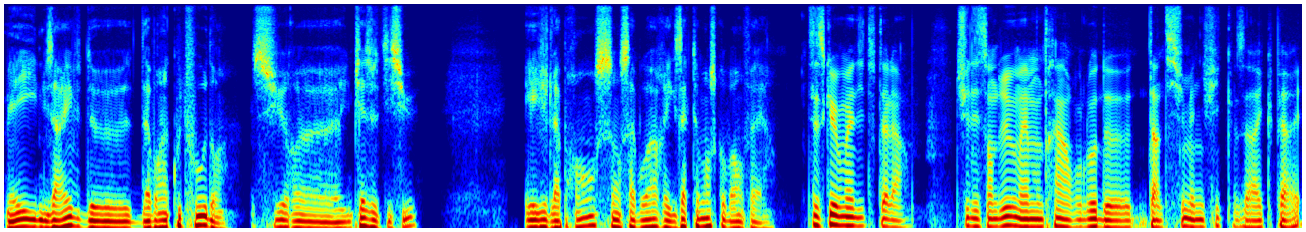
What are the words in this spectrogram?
Mais il nous arrive d'avoir un coup de foudre sur euh, une pièce de tissu et je la prends sans savoir exactement ce qu'on va en faire. C'est ce que vous m'avez dit tout à l'heure. Je suis descendu, vous m'avez montré un rouleau d'un tissu magnifique que vous avez récupéré.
